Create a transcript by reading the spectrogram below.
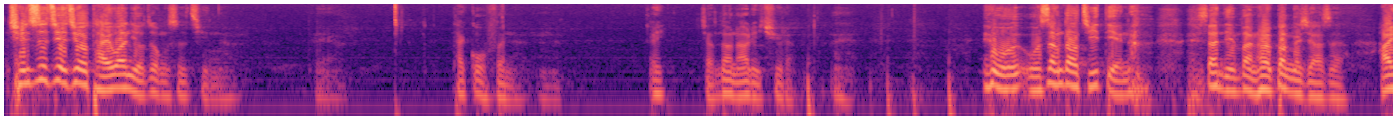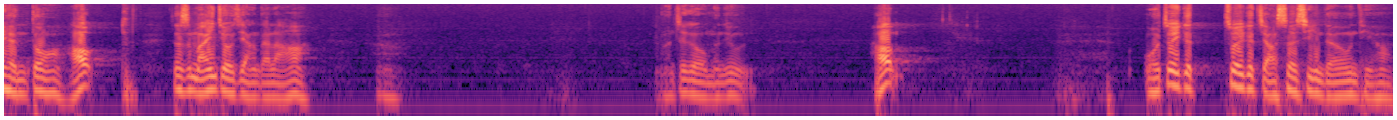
全世界就台湾有这种事情呢。太过分了，嗯，哎，讲到哪里去了？哎，我我上到几点了？三点半，还有半个小时，还很多。好，这是马英九讲的了哈，嗯，这个我们就好。我做一个做一个假设性的问题哈，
